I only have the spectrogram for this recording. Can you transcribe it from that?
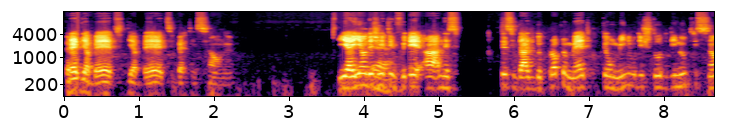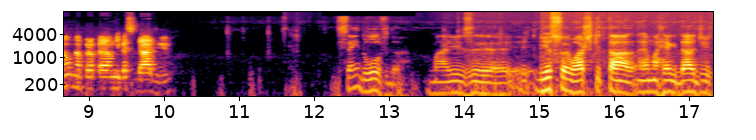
pré-diabetes, diabetes, hipertensão, né? E aí é onde a é. gente vê a necessidade do próprio médico ter um mínimo de estudo de nutrição na própria universidade, né? Sem dúvida, mas é, isso eu acho que tá, é uma realidade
